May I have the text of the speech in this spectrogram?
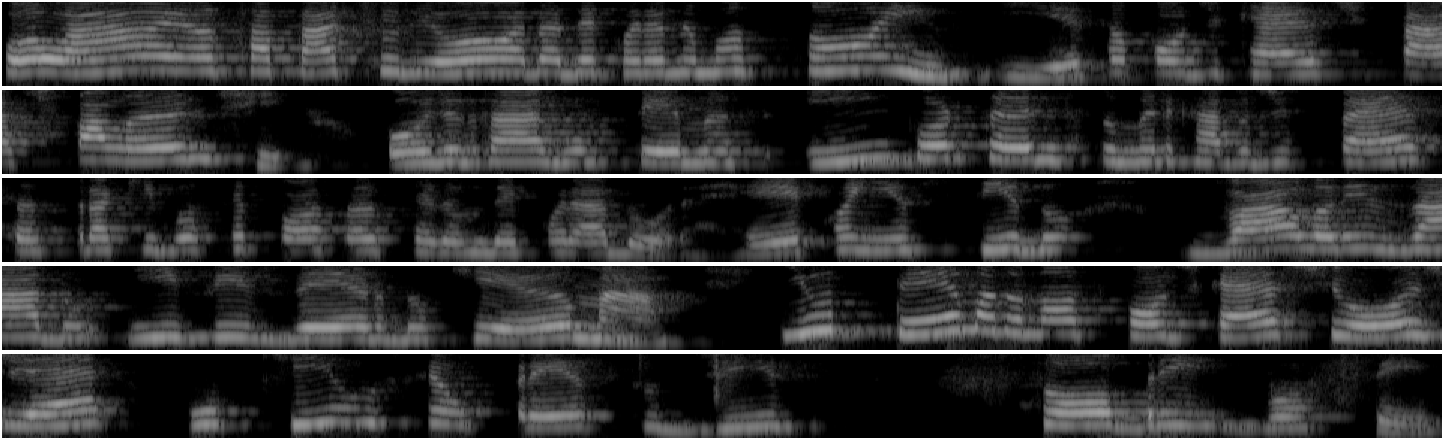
Olá, eu sou a Tati Ulioa da Decorando Emoções e esse é o podcast Tati Falante, onde eu trago temas importantes do mercado de festas para que você possa ser um decorador reconhecido, valorizado e viver do que ama. E o tema do nosso podcast hoje é o que o seu preço diz sobre você.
